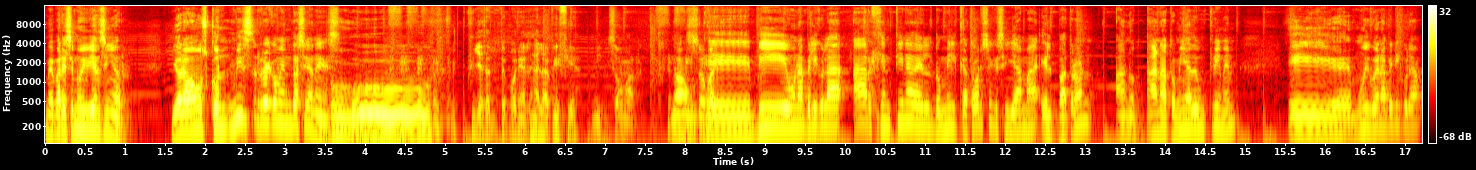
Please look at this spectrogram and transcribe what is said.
Me parece muy bien, señor. Y ahora vamos con mis recomendaciones. Uh. Uh. ya se te pone a, la- a la pifia. Midsommar. No, Súper. eh, vi una película argentina del 2014 que se llama El patrón, anatomía de un crimen. Eh, muy buena película.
